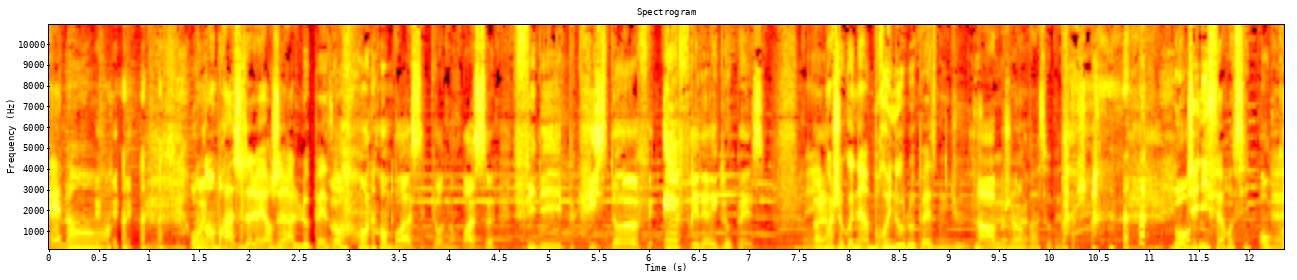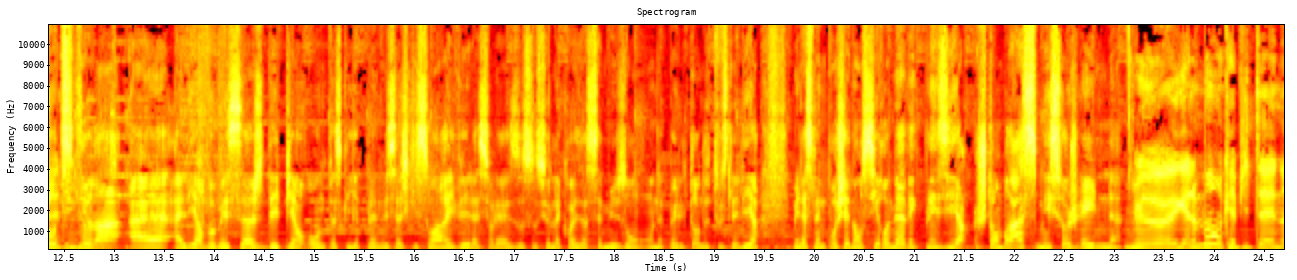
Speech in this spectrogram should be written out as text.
Eh non. On on va- embrasse d'ailleurs Gérald Lopez. hein. On l'embrasse et puis on embrasse Philippe, Christophe et Frédéric Lopez. Et Voilà. moi je connais un Bruno Lopez, donc du coup Ah, je, bah je voilà. l'embrasse au passage. Bon, Jennifer aussi. on Euh, continuera à, à lire vos messages des pires hontes parce qu'il y a plein de messages qui sont arrivés là sur les réseaux sociaux de la Croisière s'amuse. On n'a pas eu le temps de tous les lire, mais la semaine prochaine on s'y remet avec plaisir. Je t'embrasse, misogyne. Euh, également, capitaine.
